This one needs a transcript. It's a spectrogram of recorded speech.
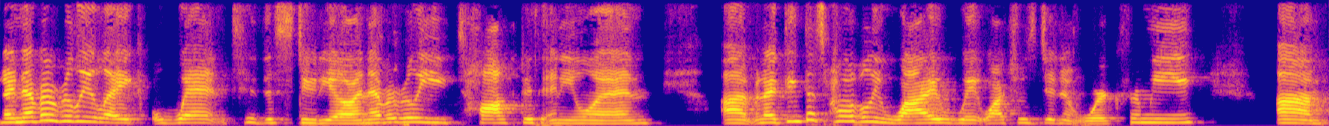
And i never really like went to the studio i never really talked with anyone um, and I think that's probably why Weight Watchers didn't work for me. Um,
